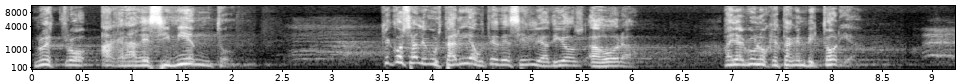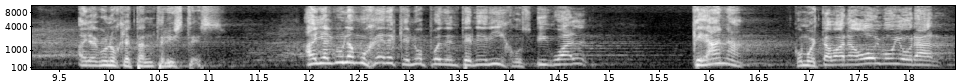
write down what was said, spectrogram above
nuestro agradecimiento. ¿Qué cosa le gustaría a usted decirle a Dios ahora? Hay algunos que están en victoria. Hay algunos que están tristes. Hay algunas mujeres que no pueden tener hijos, igual que Ana. Como estaba Ana, hoy voy a orar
